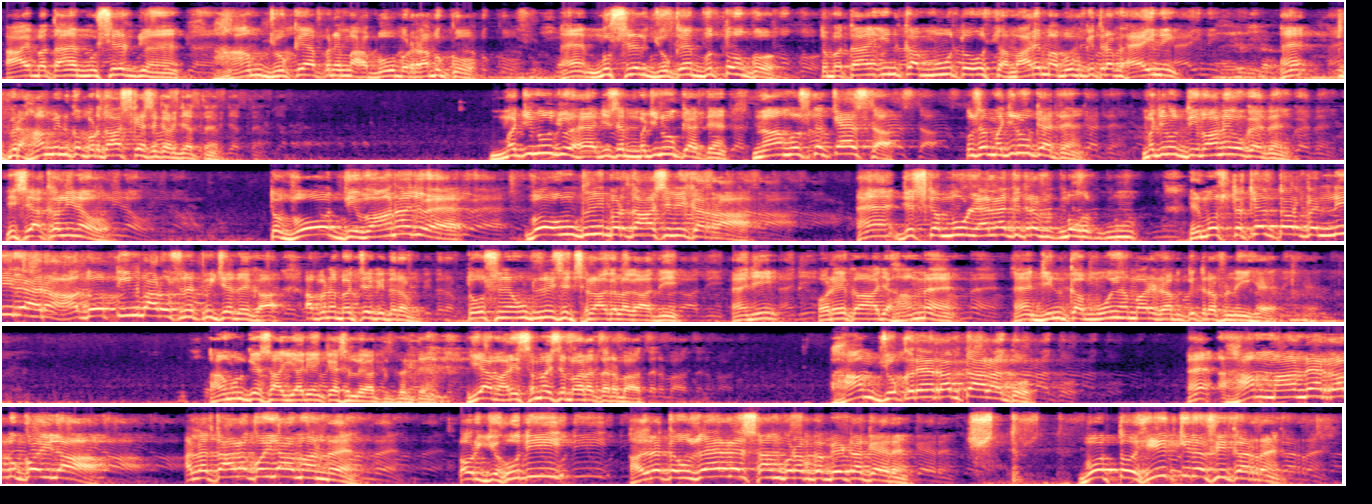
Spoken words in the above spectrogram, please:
آج بتائیں مشرق جو ہیں، ہم جھکے اپنے محبوب رب کو۔ ہیں؟ مشرق جھکے بتوں کو۔ تو بتائیں ان کا منہ تو اس ہمارے محبوب کی طرف ہے ہی نہیں۔ ہیں؟ تو پھر ہم ان کو برداشت کیسے کر جاتے ہیں؟ مجنو جو ہے، جسے مجنو کہتے ہیں، نام اس کا کیس تھا۔ اسے مجنو کہتے ہیں۔ مجنو دیوانے کو کہتے ہیں۔ جسے عقل ہی نہ ہو۔ تو وہ دیوانہ جو ہے، وہ اونٹنی برداشت نہیں کر رہا۔ ہے جس کا منہ لیلا کی طرف یعنی مستقل طور پہ نہیں رہ رہا۔ دو تین بار اس نے پیچھے دیکھا، اپنے بچے کی طرف۔ تو اس نے اونٹنی سے چھلاگ لگا دی۔ ہیں جی؟ اور ایک آج ہم ہیں۔ جن کا منہ ہمارے رب کی طرف نہیں ہے۔ ہم ان کے ساتھ یاریاں کیسے لگاتے پھرتے ہیں؟ یہ ہماری سمجھ سے بارہ تر بات۔ ہم جھک رہے ہیں رب تعالیٰ کو۔ ہم مان رہے ہیں رب کو الہ۔ اللہ تعالیٰ کو الہ مان رہے ہیں۔ اور یہودی حضرت عزیر علیہ السلام کو رب کا بیٹا کہہ رہے ہیں۔ وہ توحید کی نفی کر رہے ہیں۔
